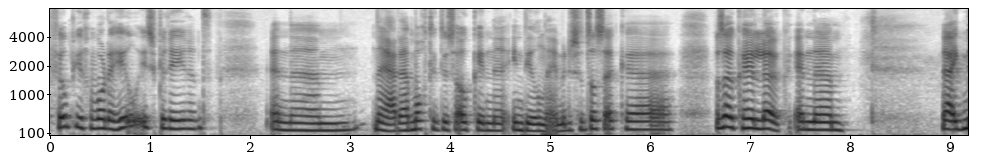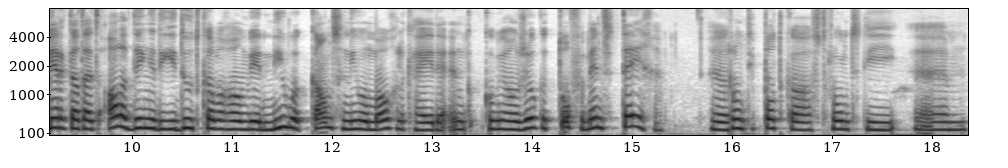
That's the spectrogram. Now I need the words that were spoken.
filmpje geworden, heel inspirerend. En um, nou ja, daar mocht ik dus ook in, in deelnemen. Dus het was ook, was ook heel leuk. En um, ja, ik merk dat uit alle dingen die je doet komen gewoon weer nieuwe kansen, nieuwe mogelijkheden. En kom je gewoon zulke toffe mensen tegen. Uh, rond die podcast, rond, die, um,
